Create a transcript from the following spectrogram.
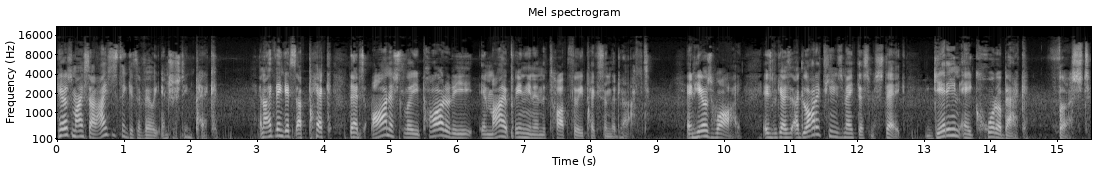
Here's my side. I just think it's a very interesting pick. And I think it's a pick that's honestly part of the, in my opinion, in the top three picks in the draft. And here's why. Is because a lot of teams make this mistake. Getting a quarterback first.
